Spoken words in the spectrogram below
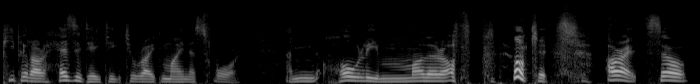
people are hesitating to write minus four. I mean, holy mother of. okay, all right. So,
